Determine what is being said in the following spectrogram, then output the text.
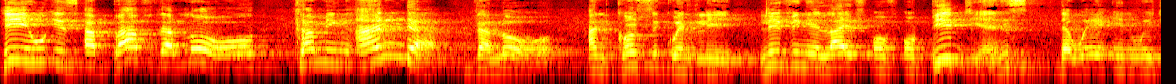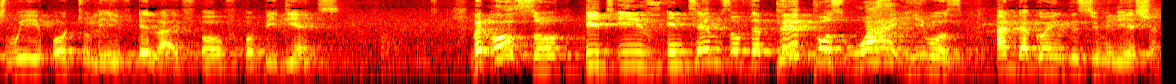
He who is above the law coming under the law and consequently living a life of obedience the way in which we ought to live a life of obedience. But also, it is in terms of the purpose why he was undergoing this humiliation.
